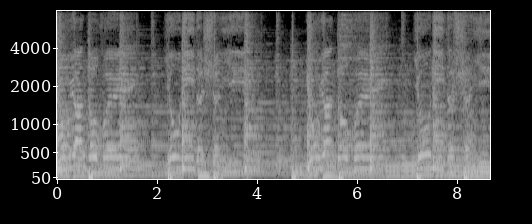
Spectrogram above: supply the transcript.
永远都会有你的身影，永远都会有你的身影。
